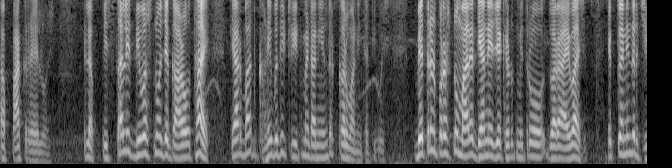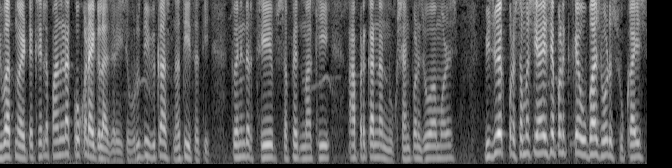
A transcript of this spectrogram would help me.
આ પાક રહેલો છે. એટલે પિસ્તાલીસ દિવસનો જે ગાળો થાય, ત્યારબાદ ઘણી બધી ટ્રીટમેન્ટ આની અંદર કરવાની થતી હોય છે. બે, ત્રણ પ્રશ્નો મારે ધ્યાને જે ખેડૂત મિત્રો દ્વારા આવ્યા છે. એક તો એની અંદર જીવાતનો એટેક છે, એટલે પાંદડા કોકડાઈ ગલા જ રહી છે. વૃદ્ધિ વિકાસ નથી થતી. તો એની અંદર થ્રીપ સફેદ માખી, આ પ્રકારના નુકસાન પણ જોવા મળે છે. બીજો એક પર- સમસ્યા એ છે પણ કે ઊભા છોડ સુકાય છે.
